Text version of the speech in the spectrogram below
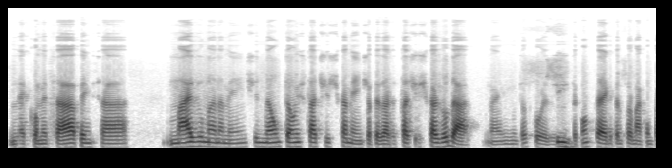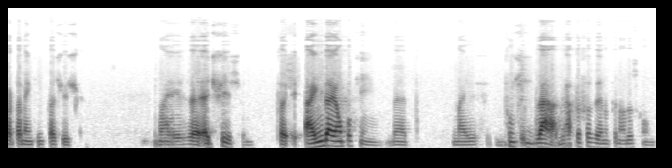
né, começar a pensar mais humanamente, não tão estatisticamente, apesar da estatística ajudar né, em muitas coisas. Sim. Você consegue transformar comportamento em estatística. Mas é, é difícil. Foi, ainda é um pouquinho, né? Mas dá, dá para fazer no final das contas.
